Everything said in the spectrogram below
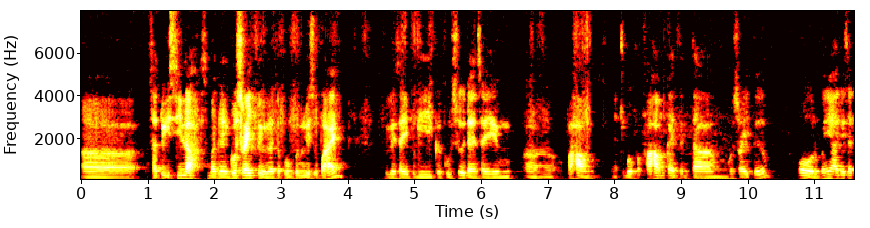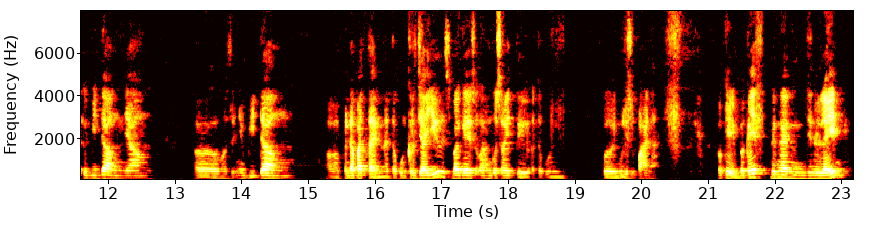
uh, satu istilah sebagai ghostwriter ataupun penulis upahan bila saya pergi ke kursus dan saya uh, faham nak cuba fahamkan tentang ghostwriter oh rupanya ada satu bidang yang uh, maksudnya bidang uh, pendapatan ataupun kerjaya sebagai seorang ghostwriter ataupun penulis upahan lah. Okey, berkait dengan genre lain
